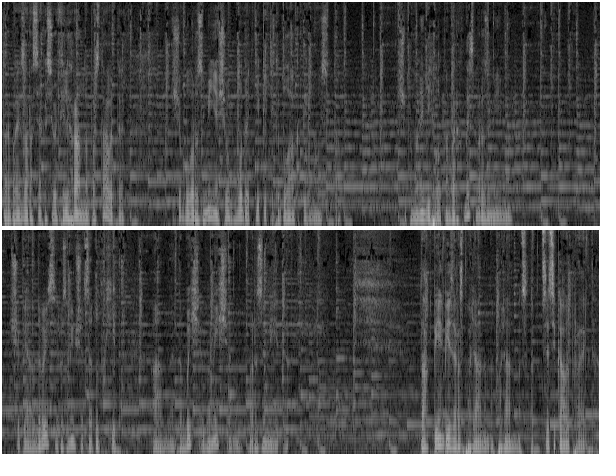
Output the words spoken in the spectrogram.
треба зараз якось його філігранно поставити, щоб було розуміння, що угода тільки-тільки була активна. Ось так. Щоб воно не бігало там вверх-вниз, ми розуміємо. Щоб я дивився і розумів, що це тут вхід, а не там вище або нижче, ну, розумієте. Так, PNP зараз поглянемо. Поглянемо, це, це цікавий проект.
